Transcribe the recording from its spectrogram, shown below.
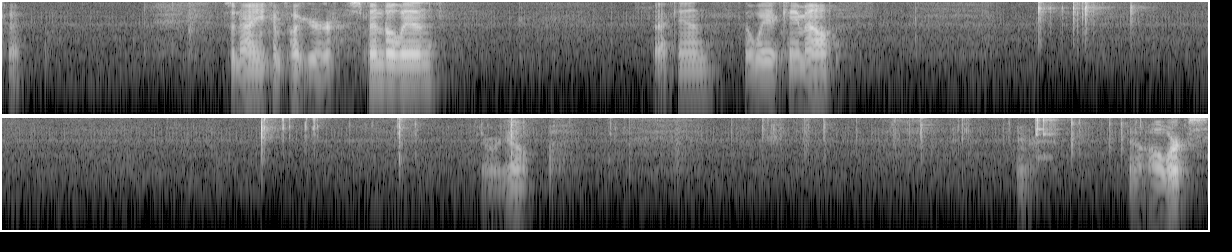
Okay. So now you can put your spindle in, back in, the way it came out. It all works.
